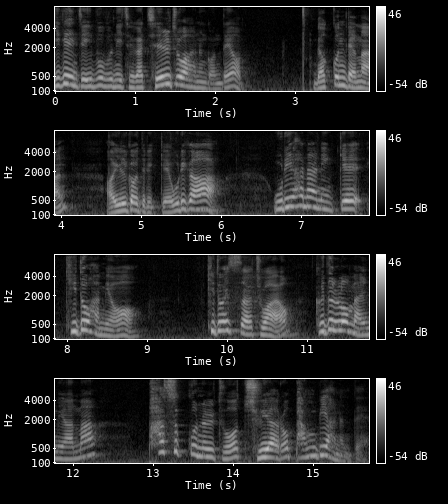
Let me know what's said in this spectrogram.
이게 이제 이 부분이 제가 제일 좋아하는 건데요. 몇 군데만 어, 읽어드릴게요. 우리가 우리 하나님께 기도하며 기도했어요. 좋아요. 그들로 말미암아 파수꾼을 두어 주야로 방비하는데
